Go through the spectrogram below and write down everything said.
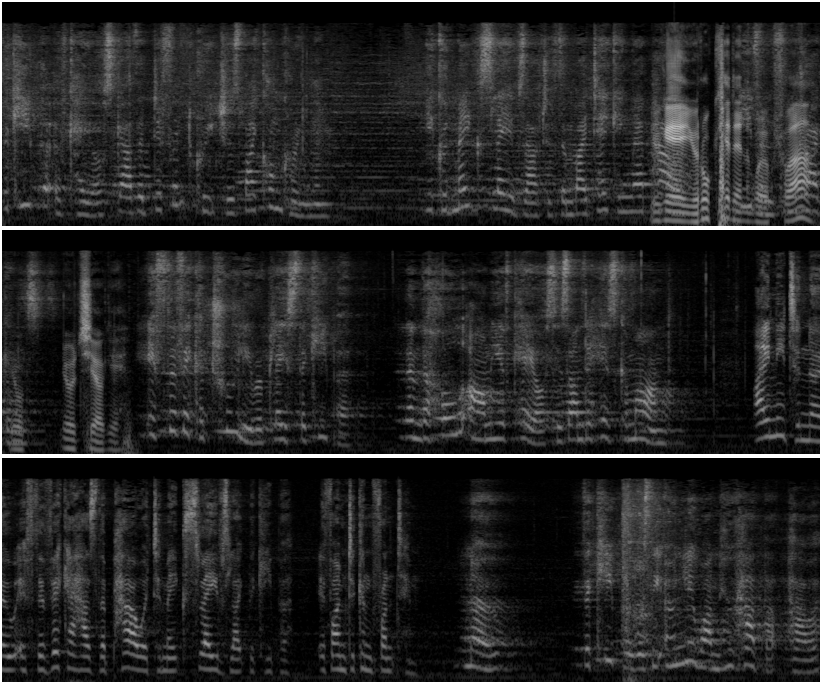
The Keeper of Chaos gathered different creatures by conquering them. He could make slaves out of them by taking their power, 이게 요렇게 되는 even from 거였구나. 요, dragons. 요 지역이. If the Vicar truly replaced the Keeper, then the whole army of Chaos is under his command. I need to know if the vicar has the power to make slaves like the keeper, if I'm to confront him. No. The Keeper was the only one who had that power.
